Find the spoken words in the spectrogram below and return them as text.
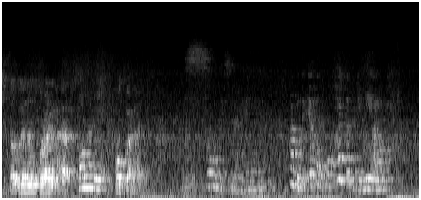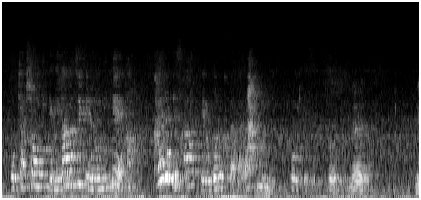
きっと上野に来られる方そんなに多くはない、うん、そうですね、なのでやはりここ入った時にあのこうキャプションを見て値段がついてるのを見てあ買えるんですか？って驚く方が、多いです。そうですね。で、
